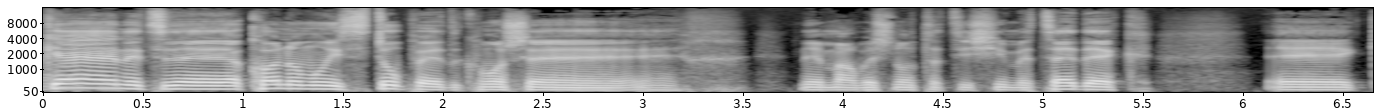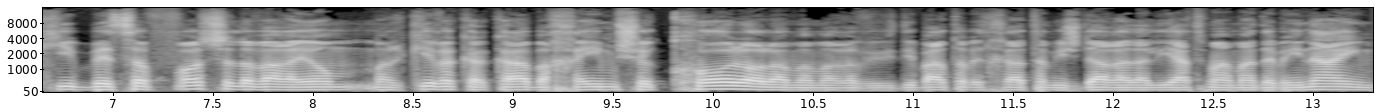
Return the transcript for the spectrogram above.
כן, it's the economy stupid, כמו שנאמר בשנות ה-90 בצדק. אה, כי בסופו של דבר היום מרכיב הכלכלה בחיים של כל העולם המערבי, דיברת בתחילת המשדר על עליית מעמד הביניים,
